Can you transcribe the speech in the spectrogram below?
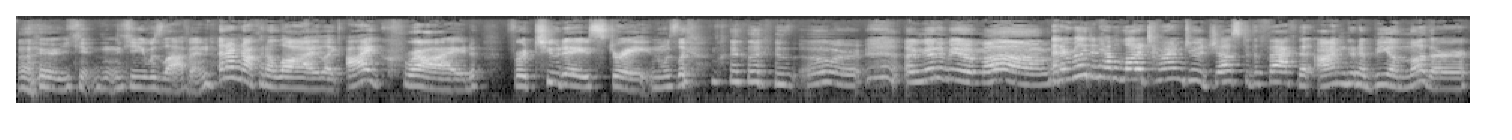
he was laughing. And I'm not gonna lie, like, I cried for two days straight and was like, my life is over. I'm gonna be a mom. And I really didn't have a lot of time to adjust to the fact that I'm gonna be a mother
